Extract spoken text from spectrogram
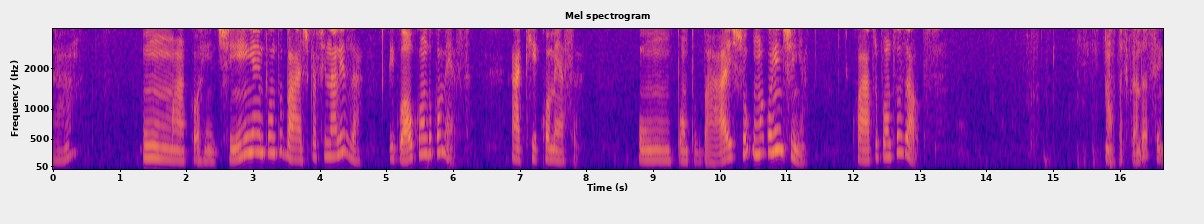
Tá? Uma correntinha em ponto baixo para finalizar, igual quando começa. Aqui começa um ponto baixo, uma correntinha, quatro pontos altos. Ó, tá ficando assim.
